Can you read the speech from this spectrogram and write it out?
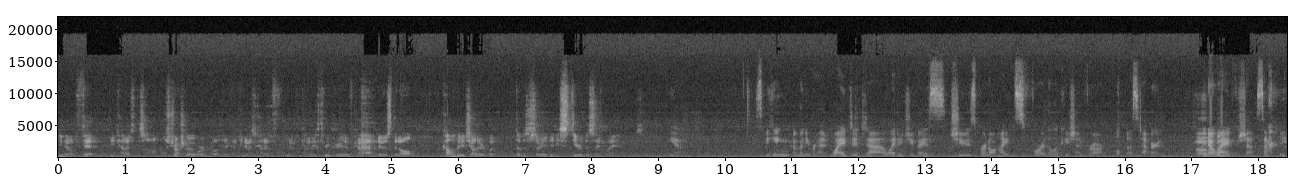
you know fit the kind of this uh, structure that we're imposing. That, you know, it's kind of you know, kind of these three creative kind of avenues that all complement each other, but don't necessarily need to be steered the same way. Speaking of the neighborhood, why did uh, why did you guys choose Bernal Heights for the location for our Old Bus Tavern? Uh, we know why Chef. Sorry,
